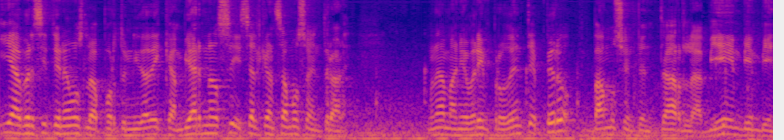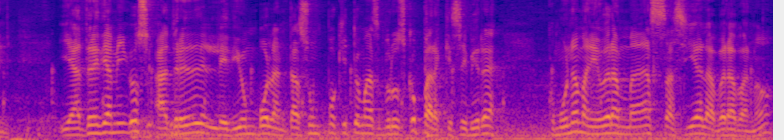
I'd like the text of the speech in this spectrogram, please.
y a ver si tenemos la oportunidad de cambiarnos y si alcanzamos a entrar. Una maniobra imprudente, pero vamos a intentarla. Bien, bien, bien. Y Adrede, amigos, Adrede le dio un volantazo un poquito más brusco para que se viera como una maniobra más así a la brava, ¿no?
